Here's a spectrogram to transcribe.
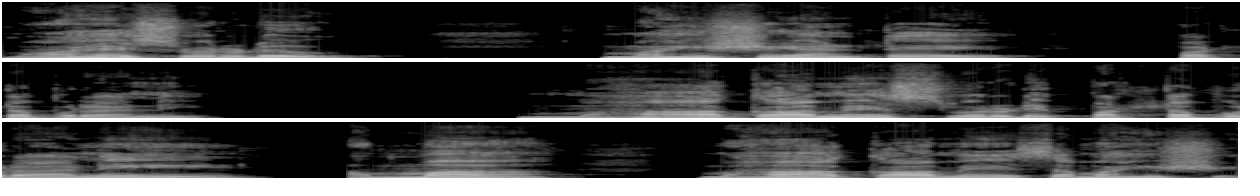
మహేశ్వరుడు మహిషి అంటే పట్టపురాణి. మహాకామేశ్వరుడి పట్టపురాణి అమ్మ మహాకామేశ మహిషి.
